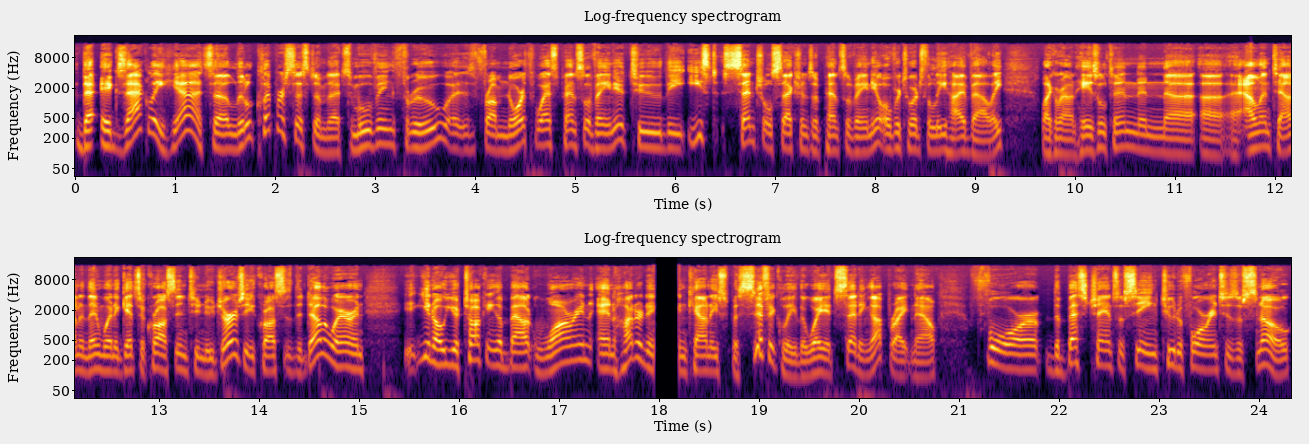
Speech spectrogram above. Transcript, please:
That Exactly. Yeah, it's a little clipper system that's moving through uh, from northwest Pennsylvania to the east central sections of Pennsylvania over towards the Lehigh Valley, like around Hazleton and uh, uh, Allentown. And then when it gets across into New Jersey, it crosses the Delaware. And, you know, you're talking about Warren and Hunterdon County specifically, the way it's setting up right now, for the best chance of seeing two to four inches of snow,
